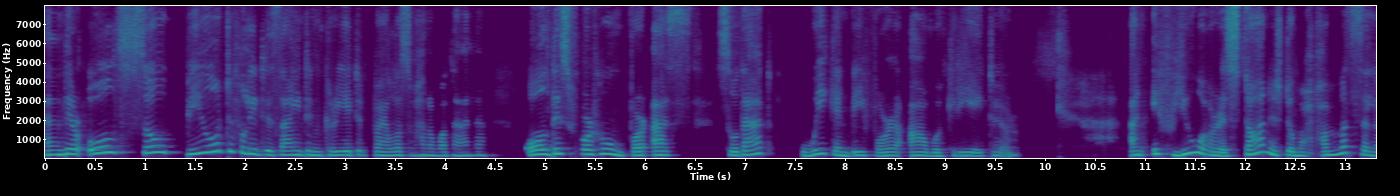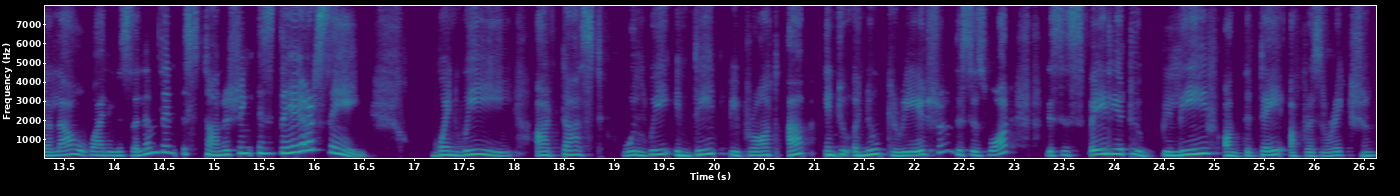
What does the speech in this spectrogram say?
and they're all so beautifully designed and created by Allah subhanahu wa ta'ala. All this for whom? For us, so that we can be for our creator. And if you are astonished to Muhammad sallallahu alaihi wasallam, then astonishing is their saying when we are dust, will we indeed be brought up into a new creation? This is what? This is failure to believe on the day of resurrection.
